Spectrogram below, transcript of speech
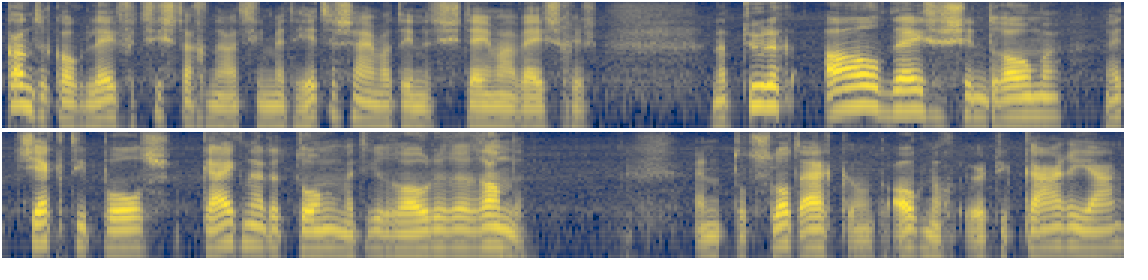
kan natuurlijk ook levertiestagnatie met hitte zijn wat in het systeem aanwezig is. Natuurlijk, al deze syndromen, check die pols, kijk naar de tong met die rodere randen. En tot slot eigenlijk ook nog urticaria.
